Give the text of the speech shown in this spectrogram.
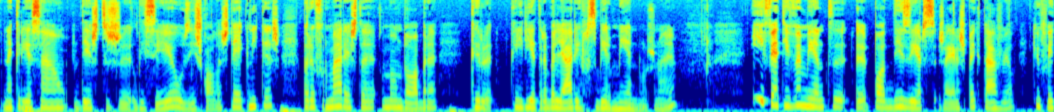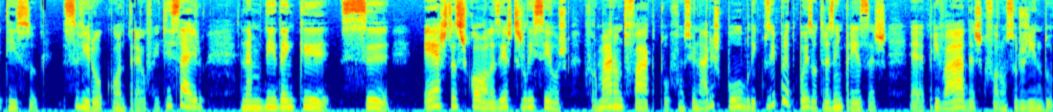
na criação destes liceus e escolas técnicas para formar esta mão de obra que, que iria trabalhar e receber menos, não é? E efetivamente eh, pode dizer-se, já era expectável, que o feitiço se virou contra o feiticeiro, na medida em que, se estas escolas, estes liceus, formaram de facto funcionários públicos e para depois outras empresas eh, privadas que foram surgindo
